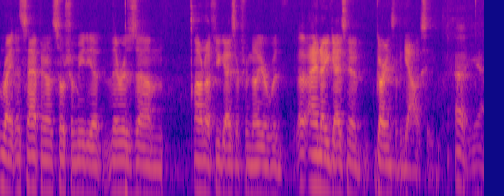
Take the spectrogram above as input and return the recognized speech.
Right, that's happening on social media. There is, um, I don't know if you guys are familiar with. uh, I know you guys know Guardians of the Galaxy. Oh yeah.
